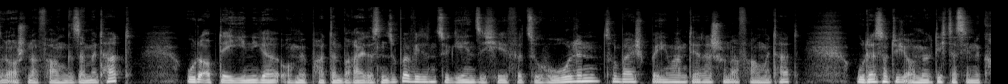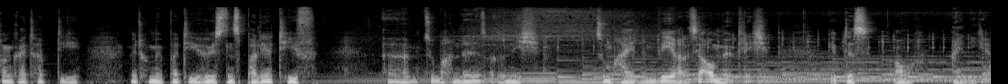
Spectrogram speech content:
und auch schon Erfahrung gesammelt hat. Oder ob derjenige Homöopath dann bereit ist, in Supervision zu gehen, sich Hilfe zu holen, zum Beispiel bei jemandem, der da schon Erfahrung mit hat. Oder es ist natürlich auch möglich, dass ihr eine Krankheit habt, die mit Homöopathie höchstens palliativ äh, zu behandeln ist, also nicht zum Heilen wäre. Das ist ja auch möglich. Gibt es auch einige.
